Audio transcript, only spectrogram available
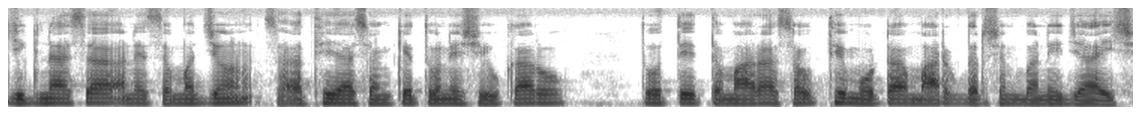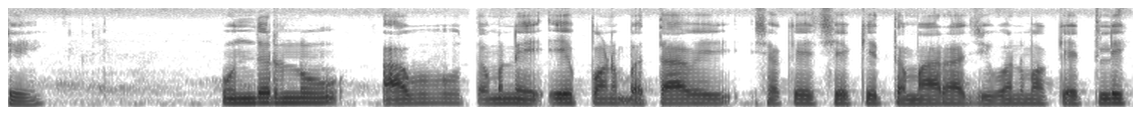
જિજ્ઞાસા અને સમજણ સાથે આ સંકેતોને સ્વીકારો, તો તે તમારા સૌથી મોટા માર્ગદર્શન બની જાય છે. ઉંદરનું આવવું તમને એ પણ બતાવી શકે છે કે તમારા જીવનમાં કેટલીક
